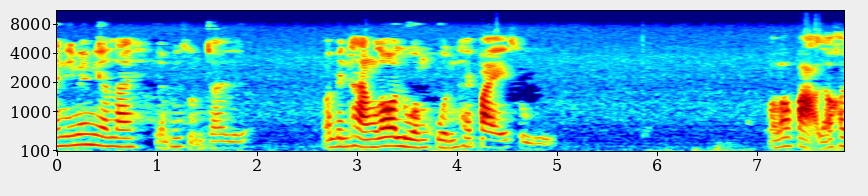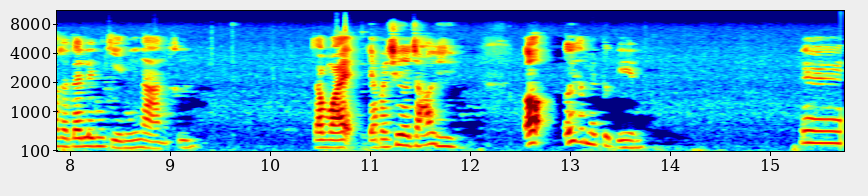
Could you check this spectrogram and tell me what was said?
อันนี้ไม่มีอะไร อย่าไปสนใจเลย มันเป็นทางล่อลวงคุณให้ไปสู่ความว่างเปล่าแล้วเขาจะได้เล่นเกมนี้นานขึ้นจำไว้ อย่าไปเชื่อใจเออเอ้ยทำไมตึกเองเอะ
